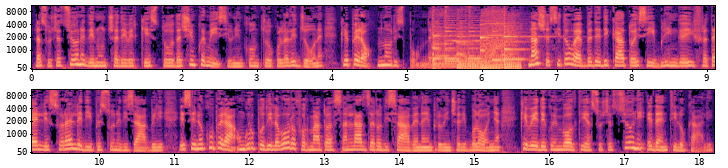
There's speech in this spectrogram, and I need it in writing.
L'associazione denuncia di aver chiesto da cinque mesi un incontro con la regione che però non risponde. Nasce il sito web dedicato ai sibling, i fratelli e sorelle di persone disabili, e se ne occuperà un gruppo di lavoro formato a San Lazzaro di Savena, in provincia di Bologna, che vede coinvolti associazioni ed enti locali.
